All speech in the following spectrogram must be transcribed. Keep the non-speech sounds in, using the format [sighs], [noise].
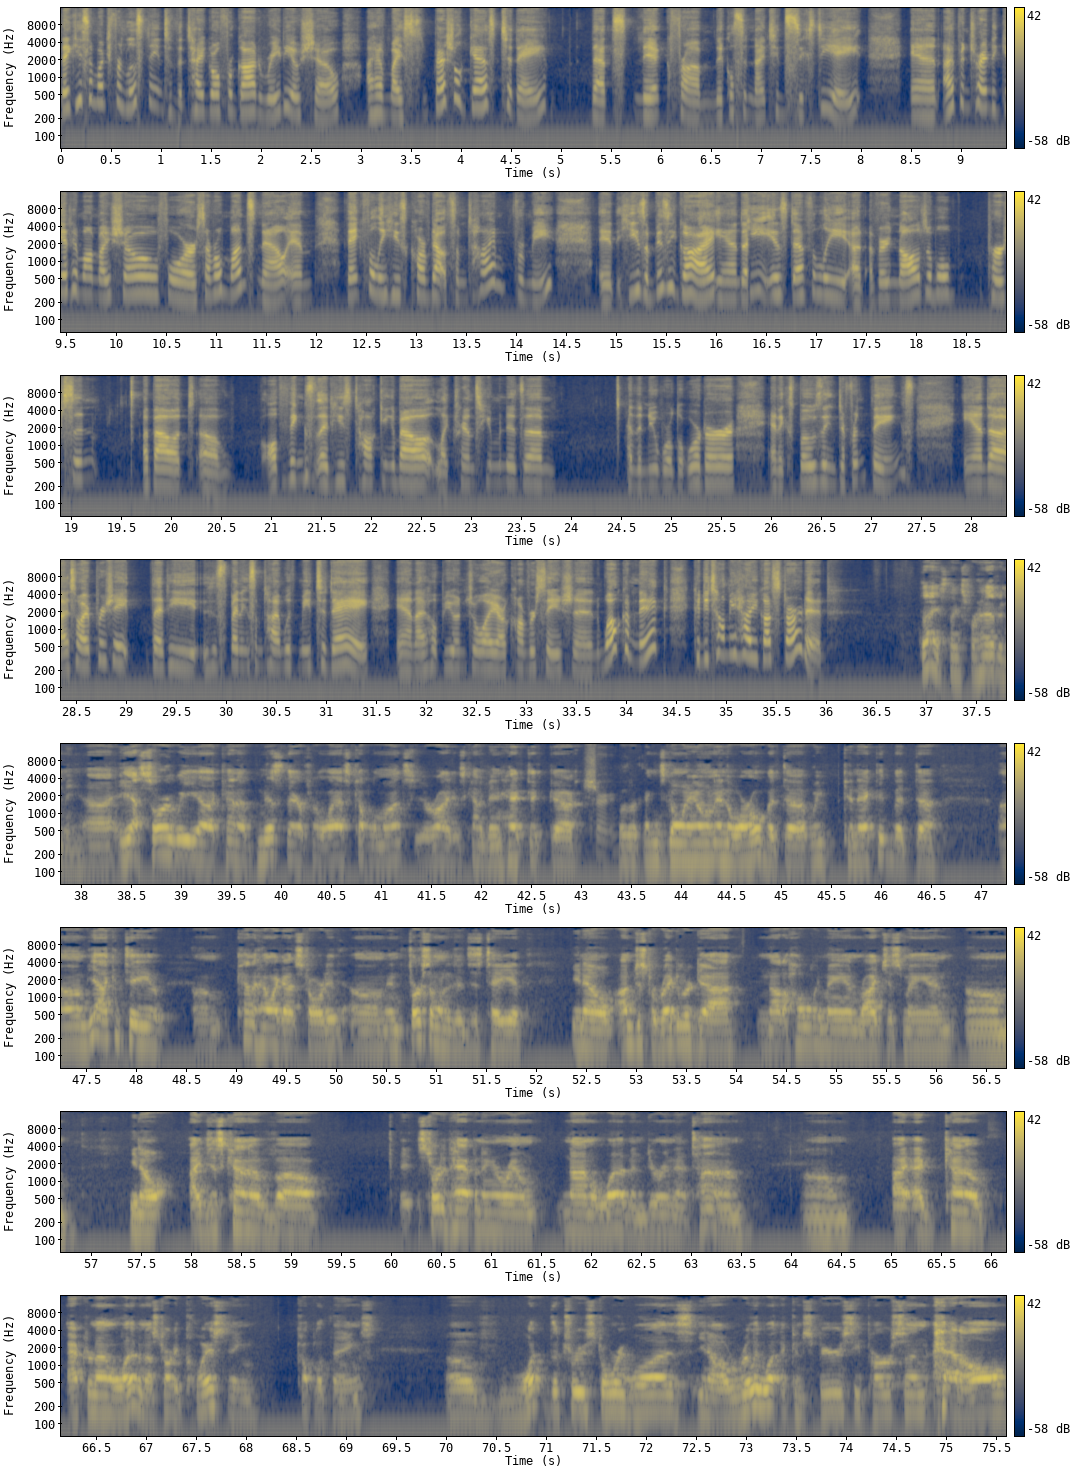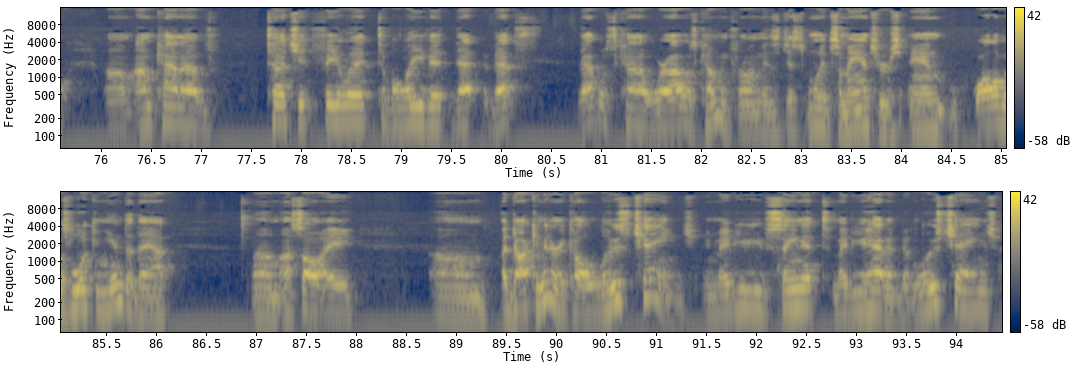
Thank you so much for listening to the Thai Girl for God radio show. I have my special guest today. That's Nick from Nicholson 1968. And I've been trying to get him on my show for several months now. And thankfully, he's carved out some time for me. It, he's a busy guy, and he is definitely a, a very knowledgeable person about uh, all the things that he's talking about, like transhumanism, and the New World Order and exposing different things. And uh, so I appreciate that he is spending some time with me today, and I hope you enjoy our conversation. Welcome, Nick. Could you tell me how you got started? Thanks. Thanks for having me. Uh, yeah, sorry we uh, kind of missed there for the last couple of months. You're right. It's kind of been hectic uh, sure. with the things going on in the world, but uh, we've connected. But uh, um, yeah, I can tell you um, kind of how I got started. Um, and first, I wanted to just tell you you know, I'm just a regular guy, not a holy man, righteous man. Um, you know, I just kind of, uh, it started happening around 9 11 during that time. Um, I, I kind of, after 9 11, I started questioning a couple of things of what the true story was. You know, I really wasn't a conspiracy person [laughs] at all. Um, I'm kind of touch it, feel it, to believe it. That that's that was kind of where I was coming from is just wanted some answers. And while I was looking into that, um, I saw a um, a documentary called Loose Change, and maybe you've seen it, maybe you haven't. But Loose Change,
